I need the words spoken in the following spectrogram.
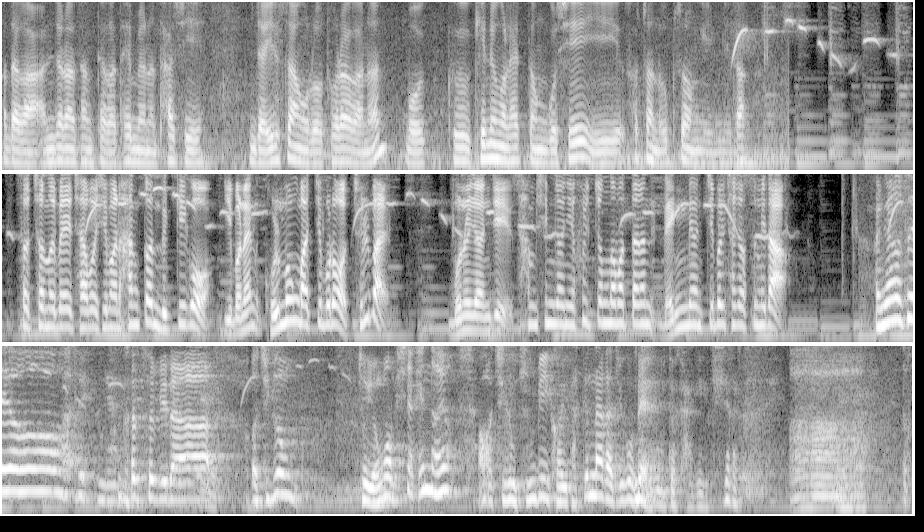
하다가 안전한 상태가 되면은 다시 이제 일상으로 돌아가는 뭐 그 기능을 했던 곳이 이 서천 읍성입니다. 서천읍의 자부심을 한껏 느끼고 이번엔 골목 맛집으로 출발. 문을 연 지 30년이 훌쩍 넘었다는 냉면집을 찾았습니다. 안녕하세요. 반갑습니다. 어, 지금 저 영업 시작했나요? 어, 지금 준비 거의 다 끝나가지고 네. 지금부터 가게 시작할 수 있어요. 아, 딱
